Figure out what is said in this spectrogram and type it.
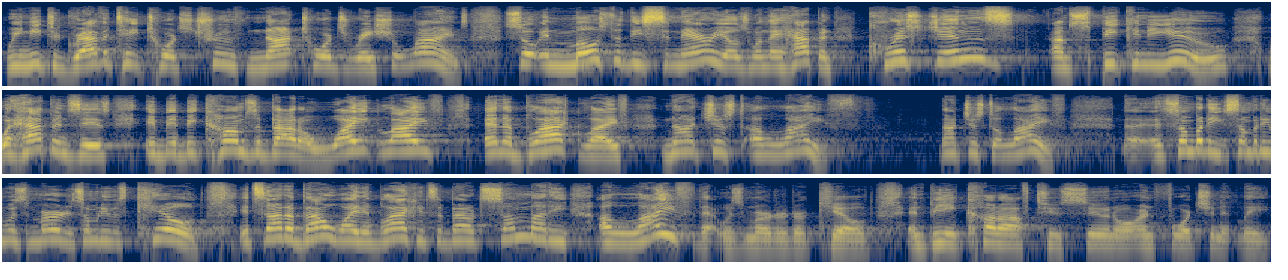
we need to gravitate towards truth, not towards racial lines. So, in most of these scenarios, when they happen, Christians, I'm speaking to you, what happens is it, becomes about a white life and a black life, not just a life not just a life. Uh, somebody, somebody was murdered, somebody was killed. It's not about white and black, it's about somebody, a life that was murdered or killed and being cut off too soon or unfortunately.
